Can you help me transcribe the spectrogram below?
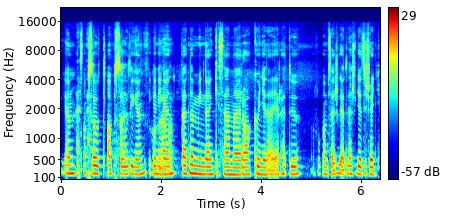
Igen, Ezt abszolút, abszolút, igen. Igen, igen. Tehát nem mindenki számára könnyen elérhető a fogamzásgátlás, ugye ez is egy,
